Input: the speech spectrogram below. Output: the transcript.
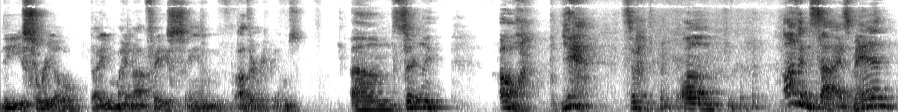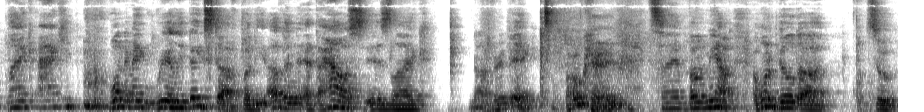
the surreal that you might not face in other mediums? Um, certainly. Oh, yeah. So, um, oven size, man. Like I keep wanting to make really big stuff, but the oven at the house is like not very big. Okay. So it boned me out. I want to build a. So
